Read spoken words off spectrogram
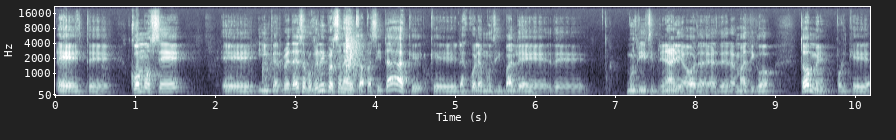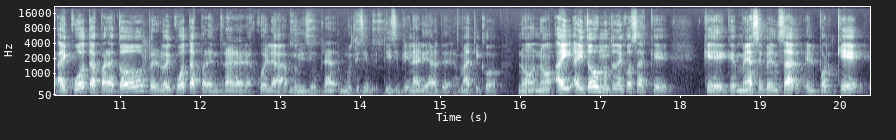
Este, ¿Cómo se eh, interpreta eso? Porque no hay personas discapacitadas que, que la Escuela Municipal de, de Multidisciplinaria ahora de Arte Dramático tome, porque hay cuotas para todo, pero no hay cuotas para entrar a la escuela multidisciplinaria de arte dramático. No, no, hay, hay todo un montón de cosas que, me hace pensar el por qué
